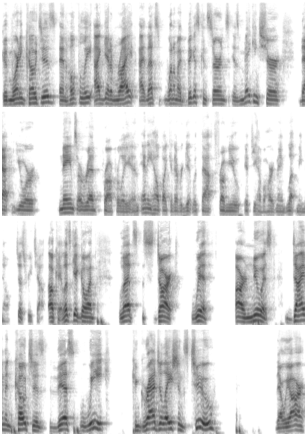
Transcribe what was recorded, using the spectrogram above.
Good morning, coaches, and hopefully I get them right. I, that's one of my biggest concerns is making sure that your names are read properly. And any help I can ever get with that from you, if you have a hard name, let me know. Just reach out. Okay, let's get going. Let's start with our newest diamond coaches this week. Congratulations to, there we are,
